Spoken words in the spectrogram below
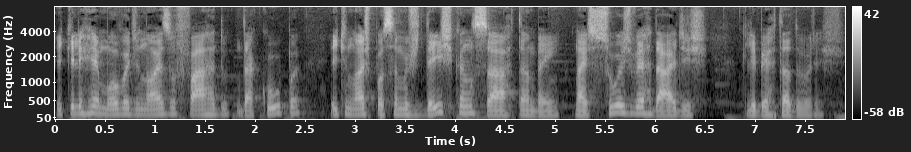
e que Ele remova de nós o fardo da culpa e que nós possamos descansar também nas Suas verdades libertadoras.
